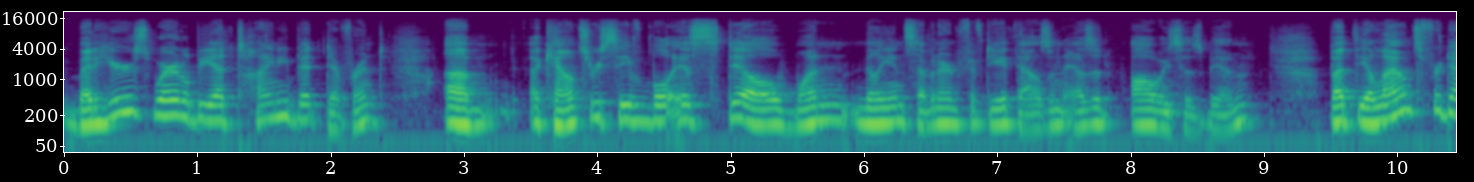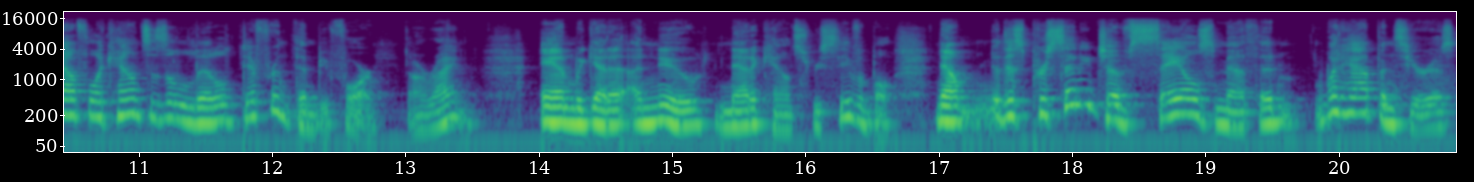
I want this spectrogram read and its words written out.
but here's where it'll be a tiny bit different. Um, accounts receivable is still 1,758,000 as it always has been, but the allowance for doubtful accounts is a little different than before, all right? And we get a, a, new net accounts receivable. Now, this percentage of sales method, what happens here is,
